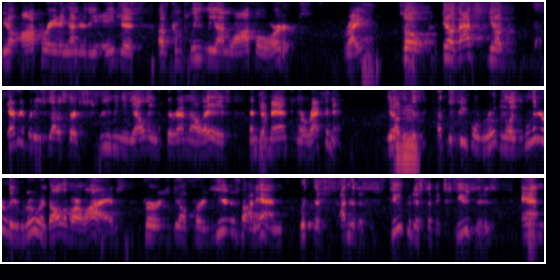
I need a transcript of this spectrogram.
you know, operating under the aegis of completely unlawful orders, right? So, you know, that's, you know, everybody's got to start screaming and yelling at their MLAs and Yeah. demanding a reckoning, you know, Mhm. because you know, these people, ru- you know, like literally ruined all of our lives for, you know, for years on end with this under the stupidest of excuses. And,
